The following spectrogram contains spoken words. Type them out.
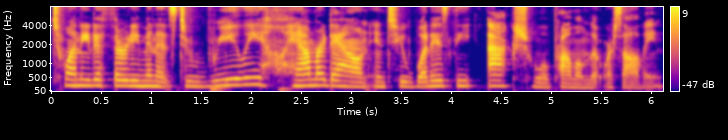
20 to 30 minutes to really hammer down into what is the actual problem that we're solving.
